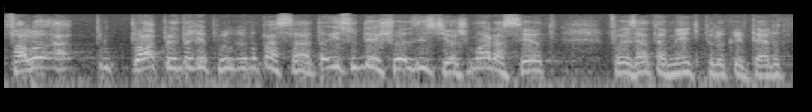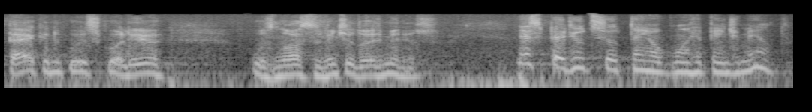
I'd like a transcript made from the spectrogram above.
falou para o próprio presidente da República no passado. Então isso deixou de existir. Eu acho que o maior acerto foi exatamente pelo critério técnico escolher os nossos 22 ministros. Nesse período, o senhor tem algum arrependimento?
